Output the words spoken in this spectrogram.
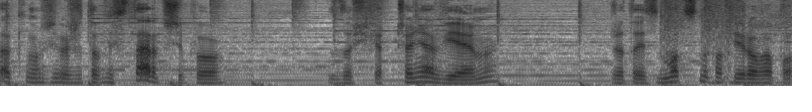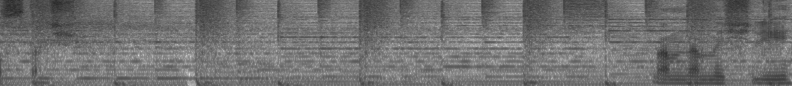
Całkiem możliwe, że to wystarczy, bo z doświadczenia wiem, że to jest mocno papierowa postać. Mam na myśli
